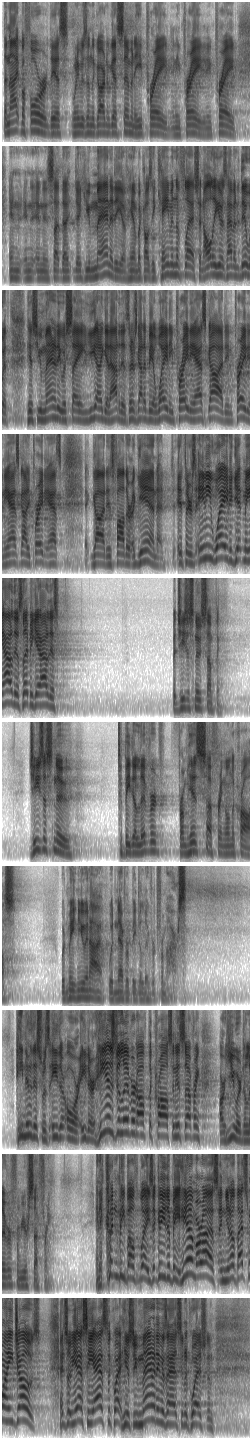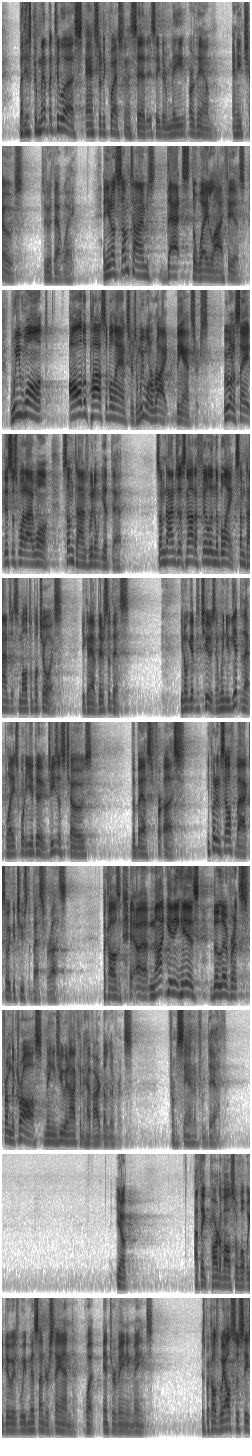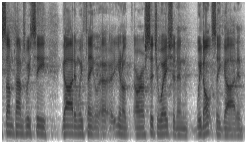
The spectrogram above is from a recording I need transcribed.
The night before this, when he was in the Garden of Gethsemane, he prayed and he prayed and he prayed. And, and, and it's like the, the humanity of him, because he came in the flesh and all he was having to deal with, his humanity was saying, You got to get out of this. There's got to be a way. And he prayed and he asked God and he prayed and he asked God, he prayed and he asked God, his Father, again, if there's any way to get me out of this, let me get out of this. But Jesus knew something. Jesus knew to be delivered from his suffering on the cross would mean you and I would never be delivered from ours. He knew this was either or. Either he is delivered off the cross and his suffering, or you are delivered from your suffering. And it couldn't be both ways. It could either be him or us. And you know, that's why he chose. And so, yes, he asked the question. His humanity was asking a question. But his commitment to us answered the question and said, It's either me or them. And he chose to do it that way. And you know, sometimes that's the way life is. We want all the possible answers and we want to write the answers. We want to say, This is what I want. Sometimes we don't get that. Sometimes it's not a fill in the blank, sometimes it's multiple choice. You can have this or this. You don't get to choose. And when you get to that place, what do you do? Jesus chose the best for us. He put himself back so he could choose the best for us. Because uh, not getting his deliverance from the cross means you and I can have our deliverance from sin and from death. You know, I think part of also what we do is we misunderstand what intervening means. Is because we also see sometimes we see God and we think, uh, you know, our situation and we don't see God. And,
